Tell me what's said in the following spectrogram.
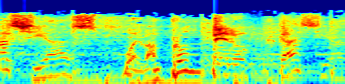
Gracias, vuelvan pronto. Pero gracias,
